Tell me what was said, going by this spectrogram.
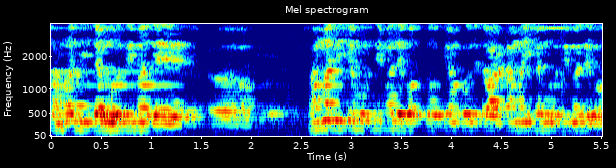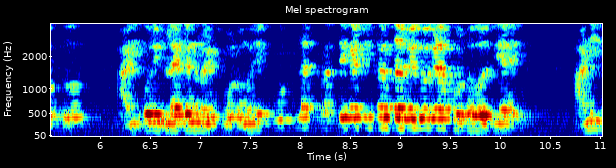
समाधीच्या मूर्तीमध्ये समाधीच्या मूर्तीमध्ये बघतो किंवा कोणी द्वारकामाईच्या मूर्तीमध्ये बघतो आणि कोणी ब्लॅक अँड व्हाईट फोटो म्हणजे कुठल्या प्रत्येकाची श्रद्धा वेगवेगळ्या फोटोवरती आहे. आणि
